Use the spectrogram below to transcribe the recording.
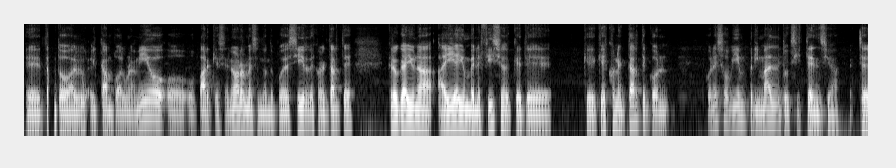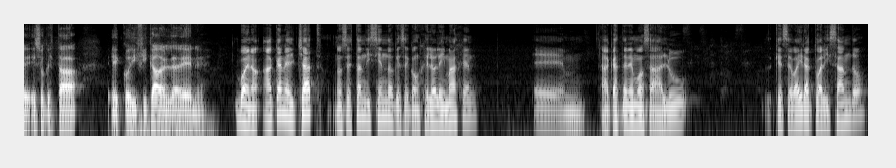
tanto el campo de algún amigo o, parques enormes en donde puedes ir, desconectarte. Creo que hay una, ahí hay un beneficio que, te, que es conectarte con, con eso bien primal de tu existencia, eso que está eh, codificado en el ADN. Bueno, acá en el chat nos están diciendo que se congeló la imagen. Em, acá tenemos a Lu que se va a ir actualizando.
